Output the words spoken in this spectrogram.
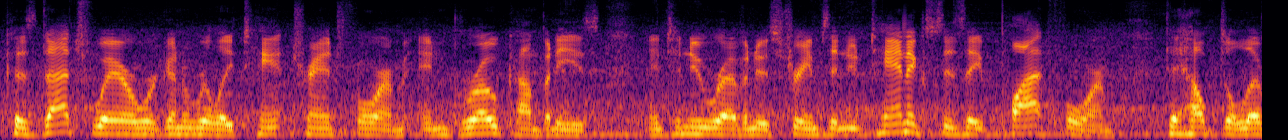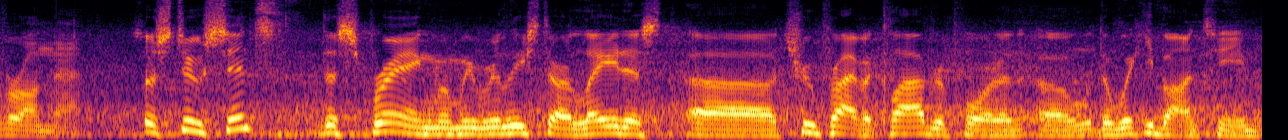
because that's where we're going to really transform and grow companies into new revenue streams, and Nutanix is a platform to help deliver on that. So Stu, since the spring when we released our latest uh, True Private Cloud report uh, the Wikibon team,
